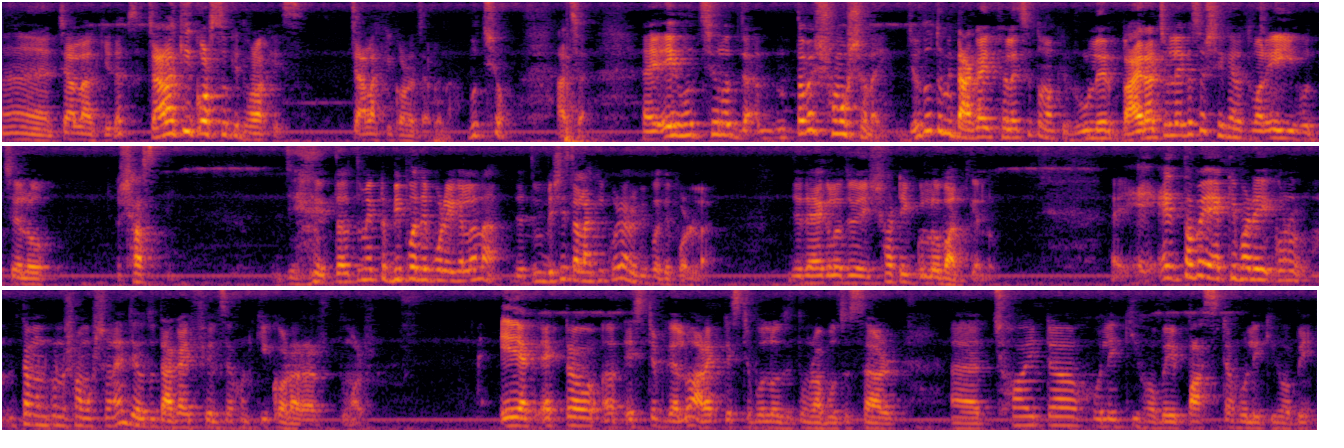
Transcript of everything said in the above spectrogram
হ্যাঁ চালাকি। দেখছ চালাকি করছ কি ধরা খেয়েছো? চালাকি করা যাবে না, বুঝছ? আচ্ছা এই হচ্ছে হলো তবে সমস্যা নাই। যেহেতু তুমি দাগাই ফেলেছো, তোমাকে রুলের বাইরে চলে গেছো, সেখানে তোমার এই হচ্ছে হলো শাস্তি। যে তাহলে তুমি একটা বিপদে পড়ে গেলো না? যে, তুমি বেশি চালাকি করে আর বিপদে পড়লা। যে দেখা গেলো যে ওই সঠিকগুলো বাদ গেল। তবে একেবারে কোনো, তেমন কোনো সমস্যা নাই, যেহেতু দাগাই ফেলছে এখন কি করার আর তোমার। এই এক- একটা স্টেপ গেল আর একটা স্টেপ বলল যে তোমরা বলছো, স্যার ছয়টা হলে কি হবে, পাঁচটা হলে কি হবে?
